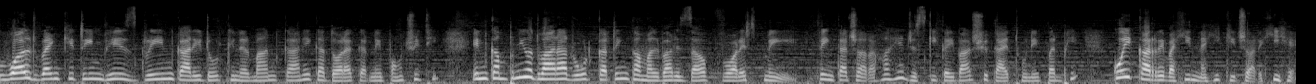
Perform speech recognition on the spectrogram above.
वर्ल्ड बैंक की टीम भी इस ग्रीन कॉरिडोर के निर्माण कार्य का दौरा करने पहुँची थी। इन कंपनियों द्वारा रोड कटिंग का मलबा रिज़र्व फॉरेस्ट में फेंका जा रहा है, जिसकी कई बार शिकायत होने पर भी कोई कार्यवाही नहीं की जा रही है।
